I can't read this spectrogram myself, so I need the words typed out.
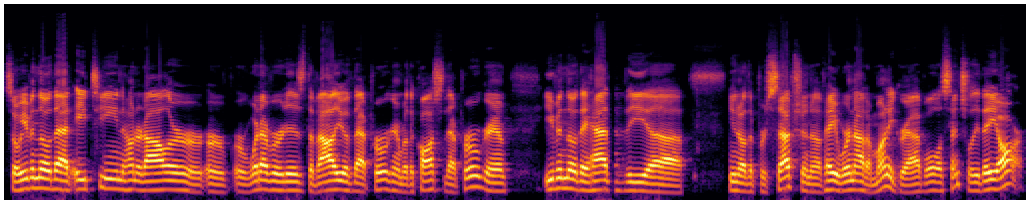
So even though that eighteen hundred dollar or, or, whatever it is, the value of that program or the cost of that program, even though they had the uh, you know the perception of hey we're not a money grab, well essentially they are,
